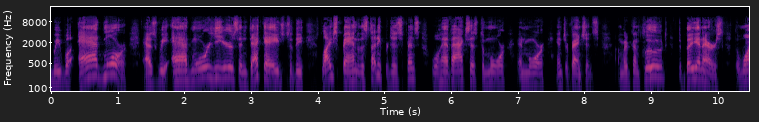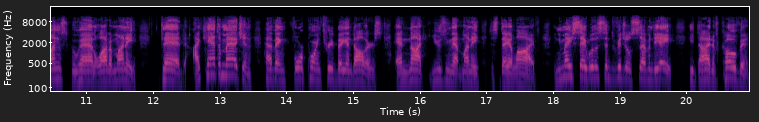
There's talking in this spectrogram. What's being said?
we will add more. As we add more years and decades to the lifespan of the study participants, we'll have access to more and more interventions. I'm going to conclude the billionaires, the ones who had a lot of money, dead. I can't imagine having $4.3 billion and not using that money to stay alive. And you may say, well, this individual is 78. He died of COVID.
